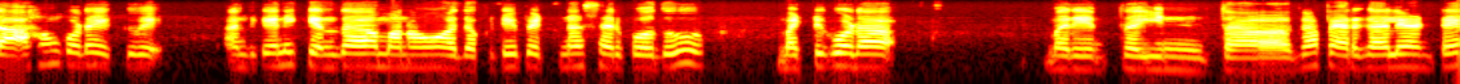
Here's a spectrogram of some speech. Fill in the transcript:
దాహం కూడా ఎక్కువే. అందుకని కింద మనం అదొకటి పెట్టినా సరిపోదు. మట్టి కూడా మరి ఇంత ఇంతగా పెరగాలి అంటే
